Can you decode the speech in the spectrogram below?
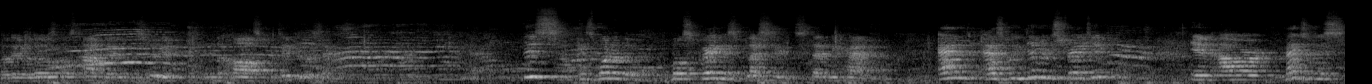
but there were those that understood it in the khas particular sense. This is one of the most greatest blessings that we have. And as we demonstrated in our majlis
